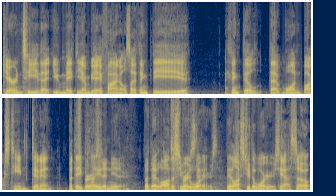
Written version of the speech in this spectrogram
guarantee that you make the NBA finals. I think the I think the that one Bucks team didn't, but they Spurs played didn't either. But they oh, lost the Spurs to the Warriors. Did. They lost to the Warriors. Yeah, so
